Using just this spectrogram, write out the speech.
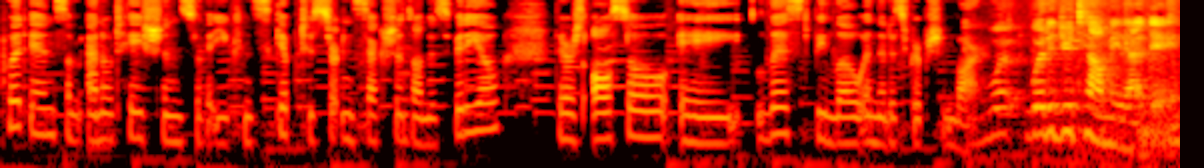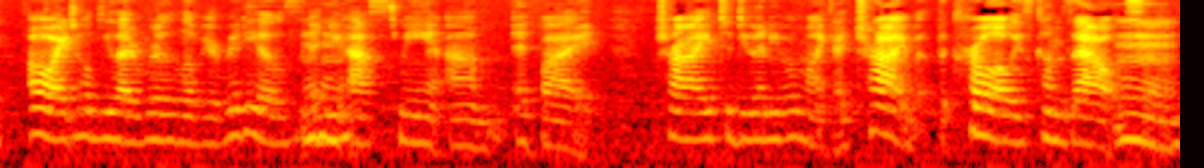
put in some annotations so that you can skip to certain sections on this video. There's also a list below in the description bar. What What did you tell me that day? Oh, I told you that I really love your videos and Mm-hmm. you asked me um, if I tried to do any of them. Like, I try, but the curl always comes out. So.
